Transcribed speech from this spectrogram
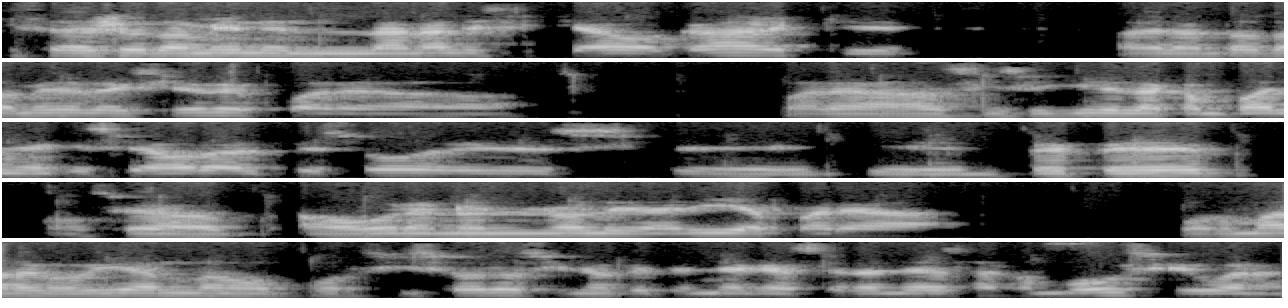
quizás yo también el análisis que hago acá es que adelantado también elecciones para, para, si se quiere, la campaña que sea ahora del PSOE es eh, que el PP, o sea, ahora no, no le daría para formar gobierno por sí solo, sino que tendría que hacer alianza con Vox. Y bueno,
